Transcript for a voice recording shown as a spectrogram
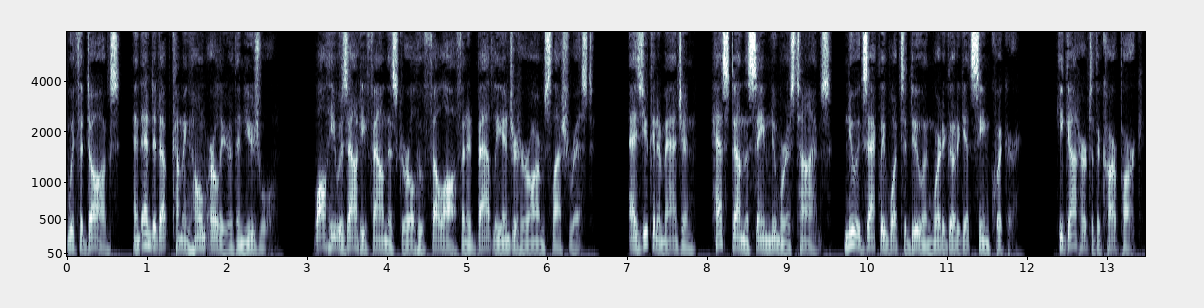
with the dogs, and ended up coming home earlier than usual. While he was out he found this girl who fell off and had badly injured her arm slash wrist. As you can imagine, Hess done the same numerous times, knew exactly what to do and where to go to get seen quicker. He got her to the car park,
